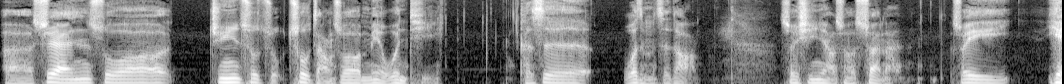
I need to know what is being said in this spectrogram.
呃，虽然说。军医处处处长说没有问题，可是我怎么知道？所以心想说算了，所以也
